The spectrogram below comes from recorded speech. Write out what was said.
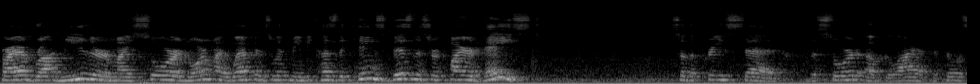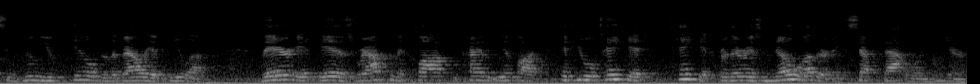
For I have brought neither my sword nor my weapons with me, because the king's business required haste. So the priest said, The sword of Goliath the Philistine, whom you killed in the valley of Elah, there it is, wrapped in a cloth behind the ephod. If you will take it, take it, for there is no other except that one here.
